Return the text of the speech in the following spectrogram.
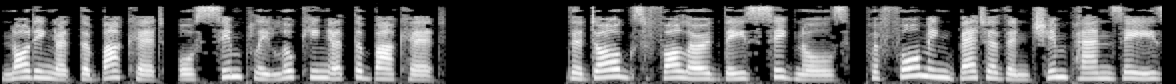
nodding at the bucket, or simply looking at the bucket. The dogs followed these signals, performing better than chimpanzees,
